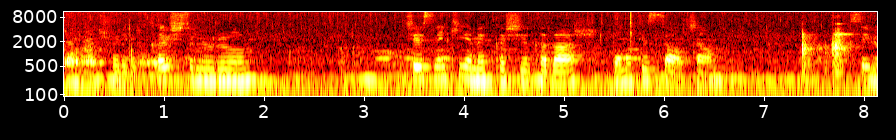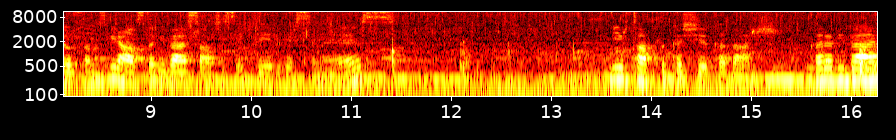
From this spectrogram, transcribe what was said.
Hemen şöyle bir karıştırıyorum. İçerisine 2 yemek kaşığı kadar domates salçam. Seviyorsanız biraz da biber salçası ekleyebilirsiniz. Bir tatlı kaşığı kadar karabiber.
